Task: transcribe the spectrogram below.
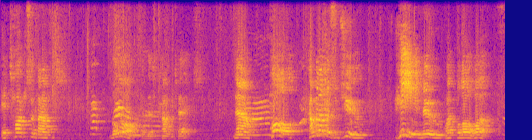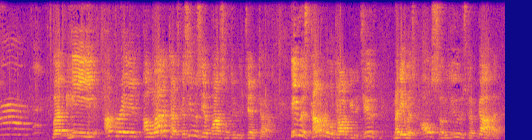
It talks about the law, in this context. Now, Paul, coming up as a Jew, he knew what the law was. But he operated a lot of times because he was the apostle to the Gentiles. He was comfortable talking to Jews, but he was also used of God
